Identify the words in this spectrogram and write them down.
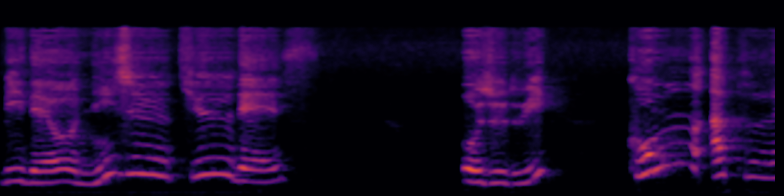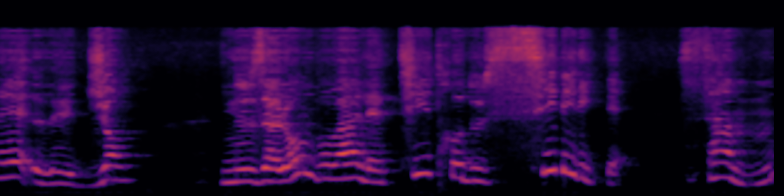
vidéo 29 des. Aujourd'hui, comment appeler les gens Nous allons voir les titres de civilité. Sam,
